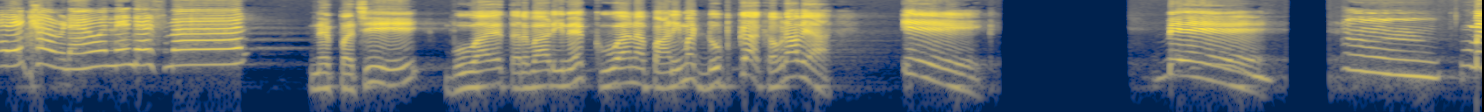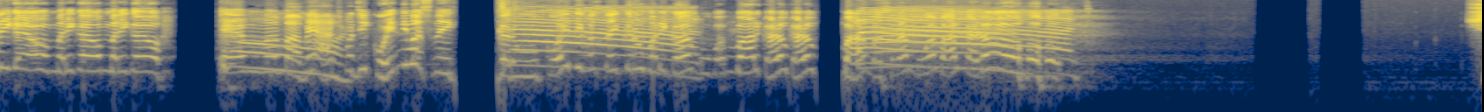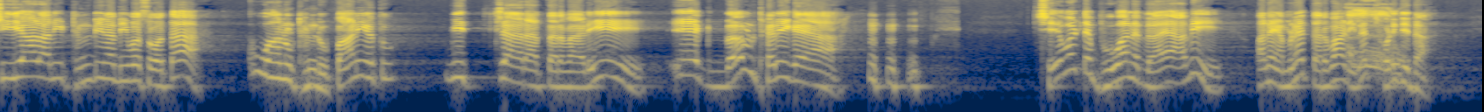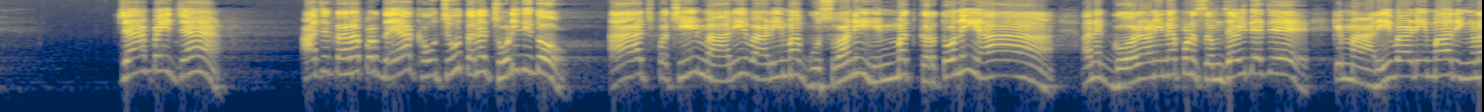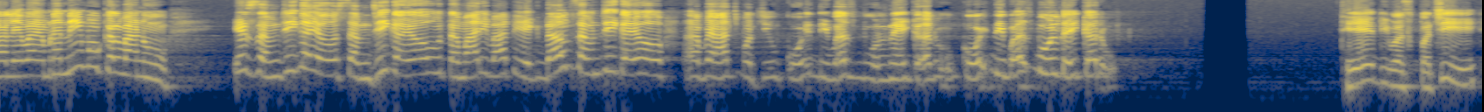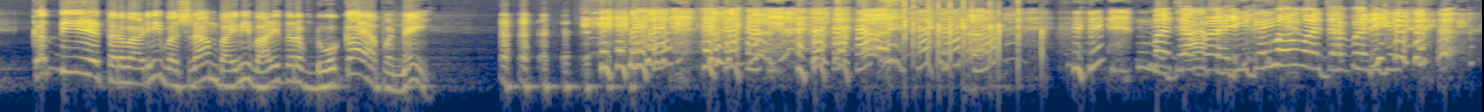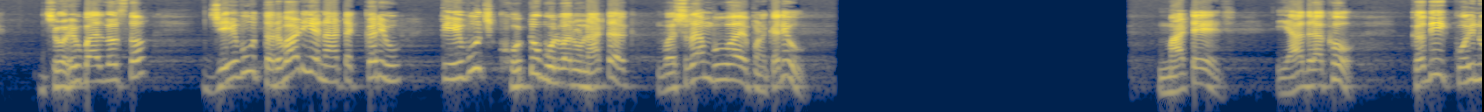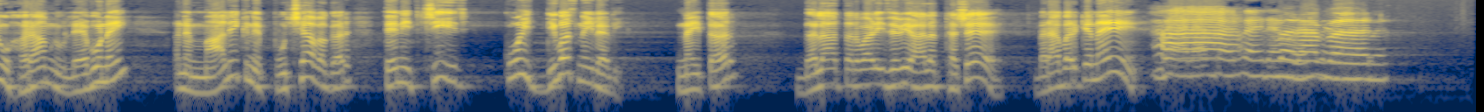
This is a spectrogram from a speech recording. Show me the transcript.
અરે ખવડાવો ને દસ બાર. ને પછી ભુવાએ તરવાડીને કૂવાના પાણીમાં ડૂબકા ખવડાવ્યા. એક બે. મરી ગયો મરી ગયો મરી ગયો. બાપે આજ પછી કોઈ દિવસ નહીં કરું કોઈ દિવસ નહીં કરું. મરી ગયો બહાર કાઢો કાઢો. બહાર બસરા બહાર કાઢો. શિયાળાની ઠંડીના દિવસો હતા. કુવાનું ઠંડુ પાણી હતું. બિચારા તરવાડી એકદમ ઠરી ગયા. છેવટે ભુવાને દયા આવી અને એમણે તરવાડીને છોડી દીધા. જા ભાઈ, જા. આજે તારા પર દયા ખઉં છું, તને છોડી દીધો. આજ પછી મારી વાડીમાં ઘૂસવાની હિંમત કરતો નહીં હા અને ગોરાણીને પણ સમજાવી દેજે કે મારી વાડીમાં રીંગણા લેવા એમણે નહીં મોકલવાનું. એ સમજી ગયો સમજી ગયો. હું તમારી વાત એકદમ સમજી ગયો. હવે આજ પછી હું કોઈ દિવસ ભૂલ નહીં કરું કોઈ દિવસ ભૂલ નહીં કરું. તે દિવસ પછી કદી એ તરવાડી વશરામભાઈની વાડી તરફ ડોકાયા પણ નહીં. મજા પડી. ગઈ બહુ મજા પડી. જોયું બાલ દોસ્તો? જેવું તરવાડીએ નાટક કર્યું, તેવું જ ખોટું બોલવાનું નાટક વશરામ ભુવાએ પણ કર્યું. માટે જ યાદ રાખો, કદી કોઈનું હરામનું લેવું નહીં અને માલિકને પૂછ્યા વગર તેની ચીજ કોઈ દિવસ નહીં લેવી. નહીતર દલા તરવાડી જેવી હાલત થશે. બરાબર કે નહીં? બરાબર.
